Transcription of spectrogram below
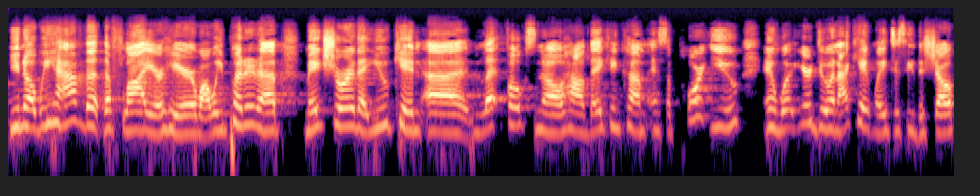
you know, we have the the flyer here while we put it up. Make sure that you can uh let folks know how they can come and support you and what you're doing. I can't wait to see the show.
